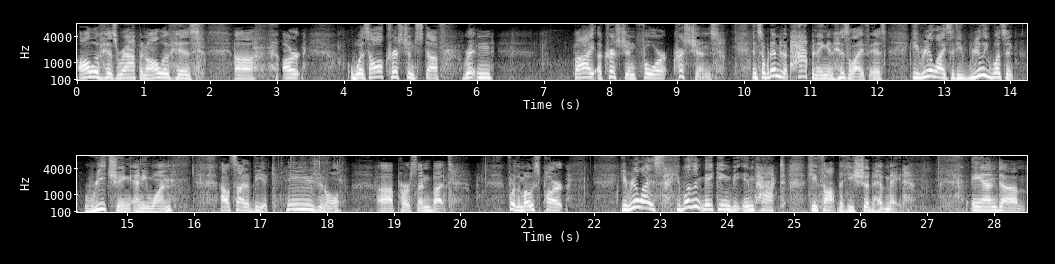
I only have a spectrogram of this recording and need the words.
all of his rap and all of his uh, art was all Christian stuff written by a Christian for Christians. And so what ended up happening in his life is he realized that he really wasn't reaching anyone outside of the occasional uh, person, but for the most part, he realized he wasn't making the impact he thought that he should have made. And um,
